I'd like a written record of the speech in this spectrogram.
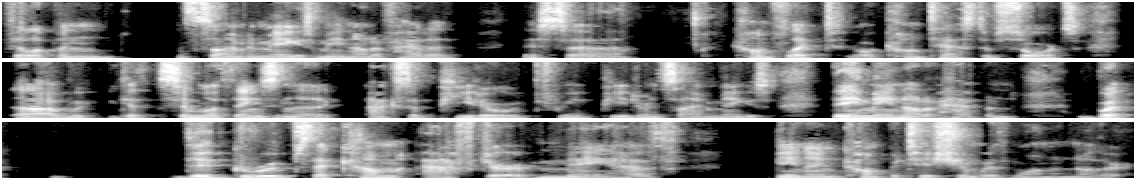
Philip and Simon Magus may not have had a, this uh, conflict or contest of sorts. Uh, we get similar things in the Acts of Peter between Peter and Simon Magus. They may not have happened, but the groups that come after may have been in competition with one another.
